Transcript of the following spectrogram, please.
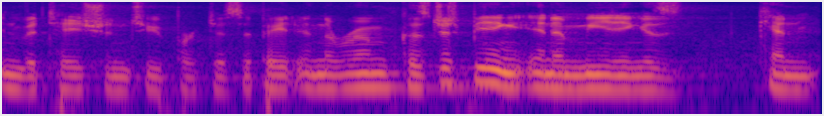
invitation to participate in the room. Because just being in a meeting is can,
